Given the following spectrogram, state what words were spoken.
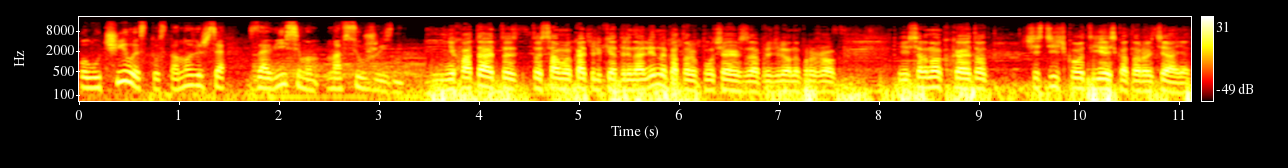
получилось, то становишься зависимым на всю жизнь. Не хватает той, той самой капельки адреналина, которую получаешь за определенный прыжок. И все равно какая-то частичка вот есть, которая тянет.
